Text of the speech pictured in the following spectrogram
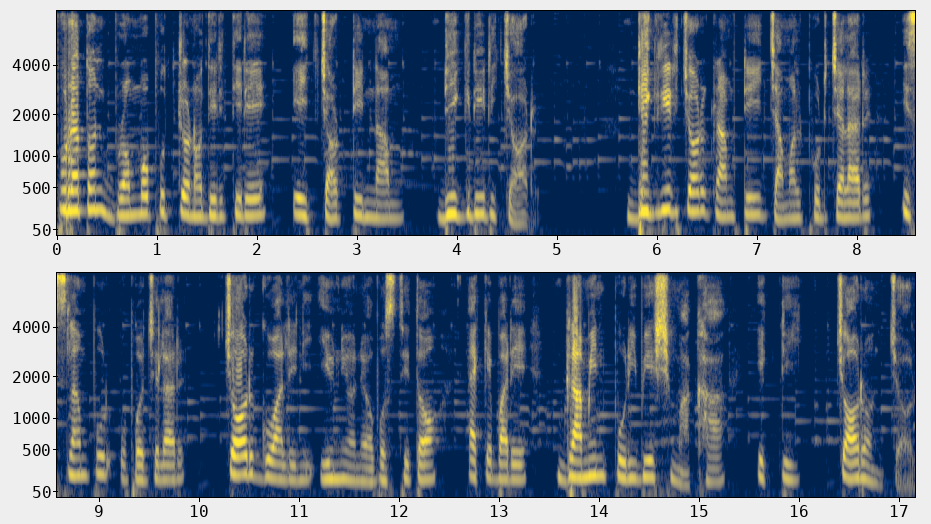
পুরাতন ব্রহ্মপুত্র নদীর তীরে এই চরটির নাম ডিগ্রির চর। ডিগ্রির চর গ্রামটি জামালপুর জেলার ইসলামপুর উপজেলার চর গোয়ালিনী ইউনিয়নে অবস্থিত। একেবারে গ্রামীণ পরিবেশ মাখা একটি চর অঞ্চল।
